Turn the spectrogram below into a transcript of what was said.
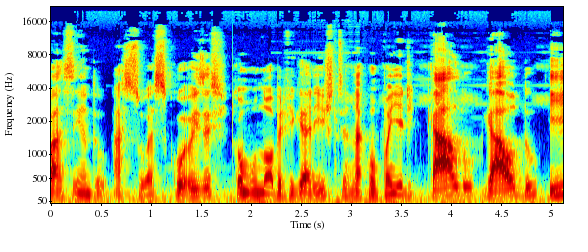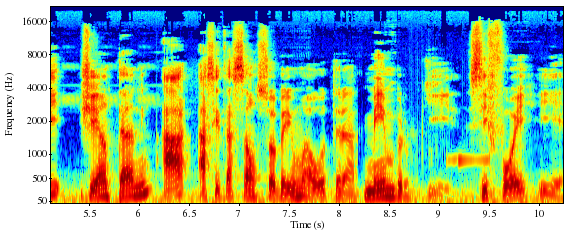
fazendo as suas coisas como nobre vigarista na companhia de Calo, Galdo e Jean Tannen. Há a citação sobre uma outra membro que se foi e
